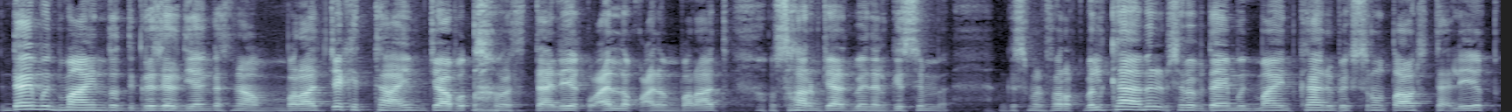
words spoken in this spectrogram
Diamond Mine ضد Grizzled Young أثناء المباراة Jacket Time جابوا طاولة التعليق وعلقوا على المباراة وصار مجالد بين القسم قسم الفرق. بالكامل بسبب Diamond Mine كانوا بيكسرون طاولة التعليق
